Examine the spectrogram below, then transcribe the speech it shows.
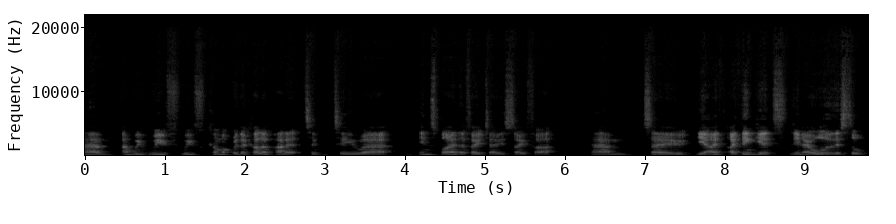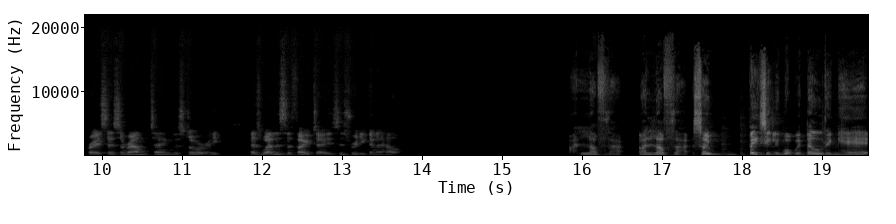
Um, and we, we've we've come up with a color palette to to uh, inspire the photos so far. Um, so yeah, I, I think it's you know all of this thought process around telling the story as well as the photos is really going to help. I love that. I love that. So basically, what we're building here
